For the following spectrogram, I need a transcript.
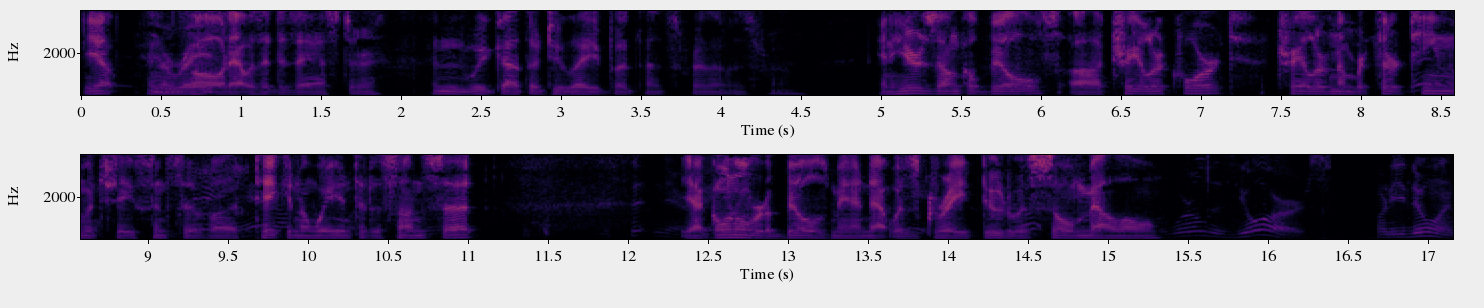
Yep. In a race. Oh, that was a disaster. And we got there too late, but that's where that was from. And here's Uncle Bill's uh, trailer court, trailer number 13, which they since have uh, taken away into the sunset. Yeah, going over to Bill's, man, that was great. Dude was so mellow. The world is yours. What are you doing?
